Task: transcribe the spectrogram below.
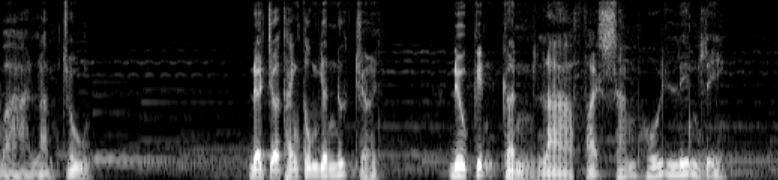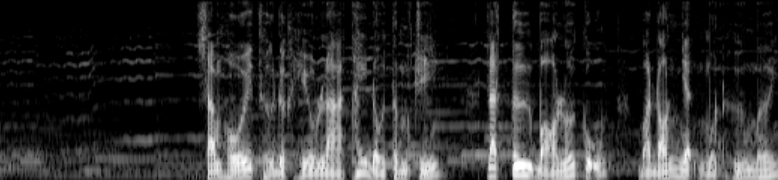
và làm chủ. Để trở thành công dân nước trời, điều kiện cần là phải sám hối liên lý. Sám hối thường được hiểu là thay đổi tâm trí, là từ bỏ lối cũ và đón nhận một hướng mới.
